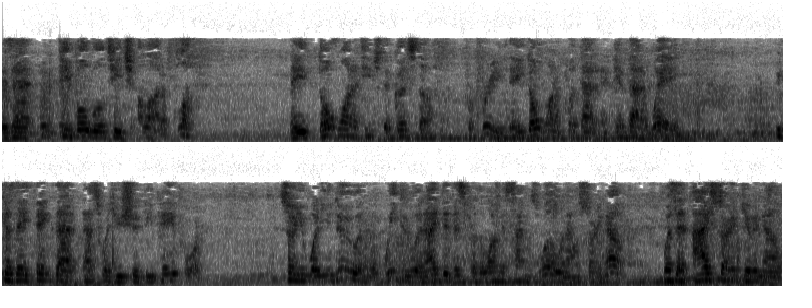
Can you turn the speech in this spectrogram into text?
is that people will teach a lot of fluff. They don't want to teach the good stuff for free. They don't want to put that and give that away because they think that that's what you should be paid for. So you, what you do and what we do, and I did this for the longest time as well when I was starting out, was that I started giving out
